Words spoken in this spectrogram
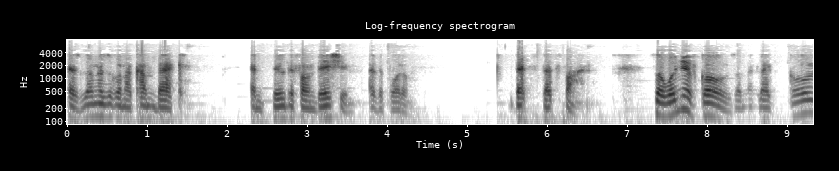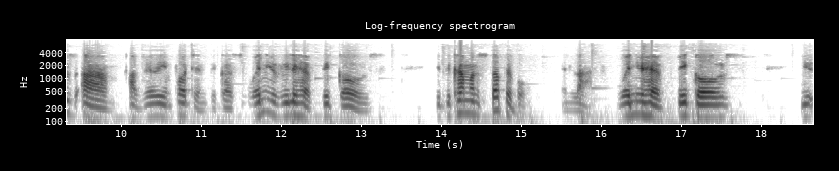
as long as you're going to come back and build the foundation at the bottom. That's, that's fine. So when you have goals, I mean, like, goals are, are very important because when you really have big goals, you become unstoppable in life. When you have big goals, you,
